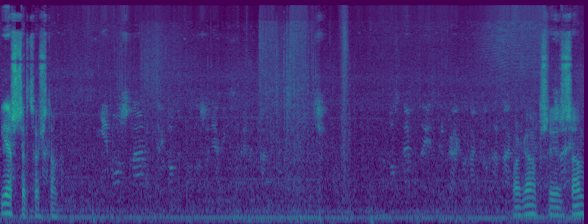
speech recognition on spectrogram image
Jeszcze coś tam. Uwaga, przyjeżdżam.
